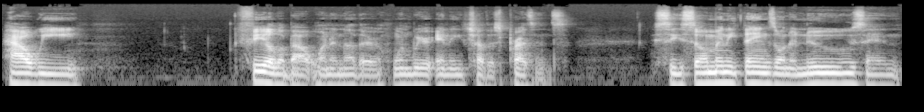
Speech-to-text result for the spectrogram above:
How we feel about one another when we're in each other's presence. See so many things on the news and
